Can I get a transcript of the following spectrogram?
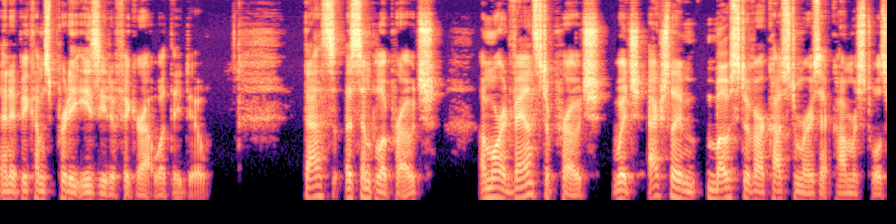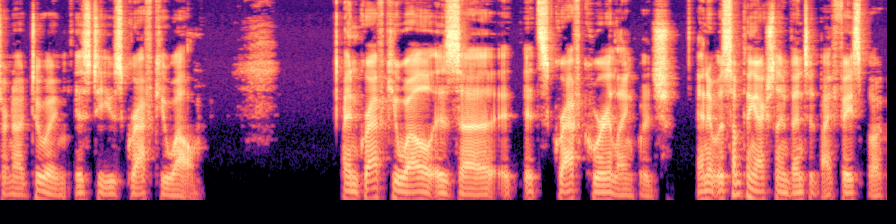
And it becomes pretty easy to figure out what they do. That's a simple approach. A more advanced approach, which actually most of our customers at Commerce Tools are now doing, is to use GraphQL. And GraphQL is uh, it, it's graph query language, and it was something actually invented by Facebook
